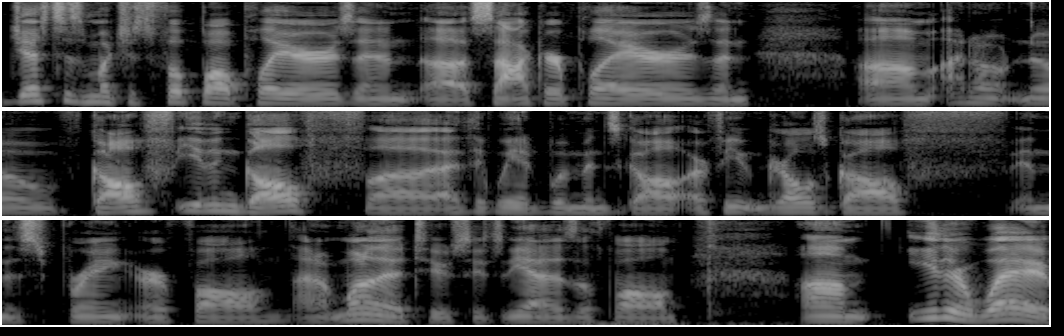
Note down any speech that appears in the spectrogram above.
just as much as football players and uh, soccer players and um, I don't know golf, even golf. Uh, I think we had women's golf or fem- girls golf in the spring or fall. I don't one of the two seasons. Yeah, it was the fall. Um, either way,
